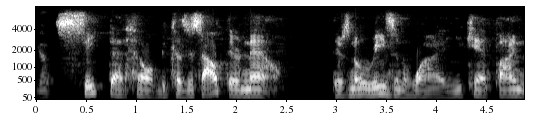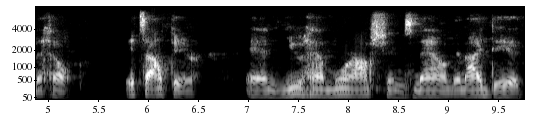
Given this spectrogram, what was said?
yep. seek that help because it's out there now. There's no reason why you can't find the help. It's out there. And you have more options now than I did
